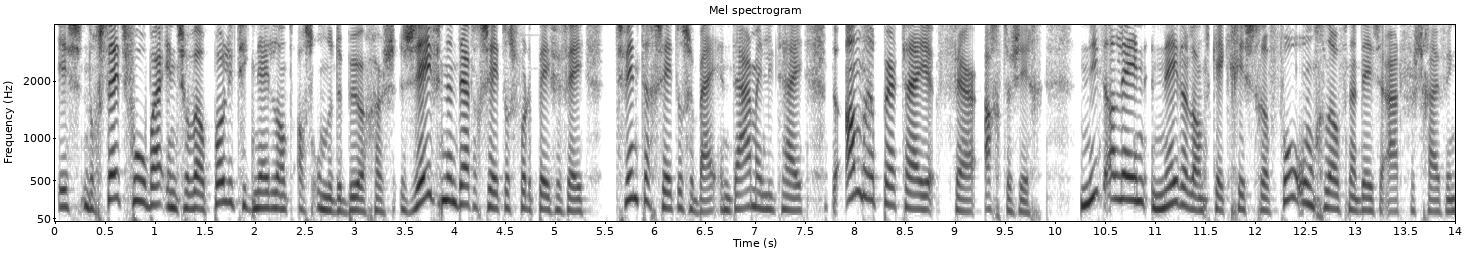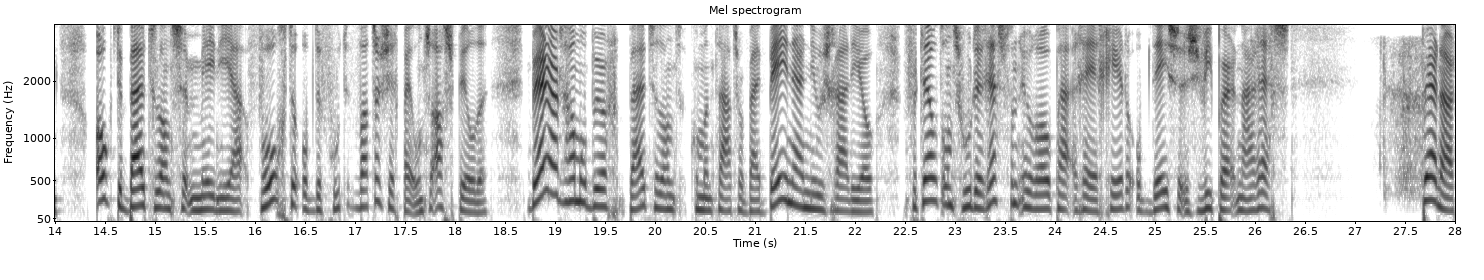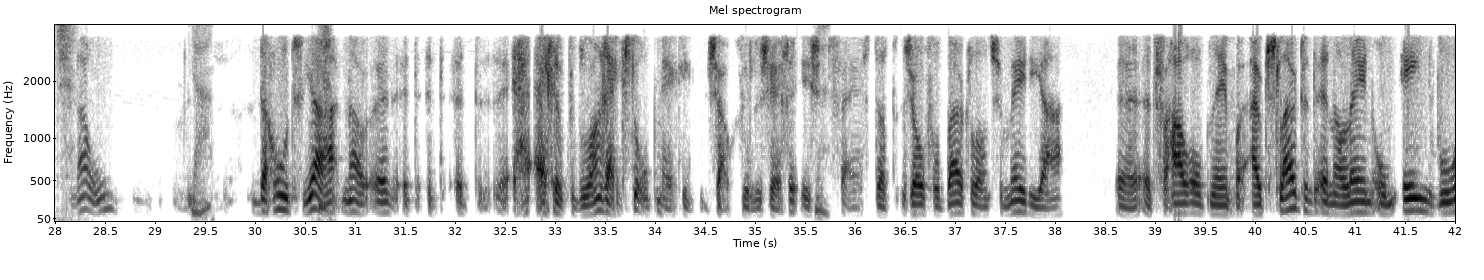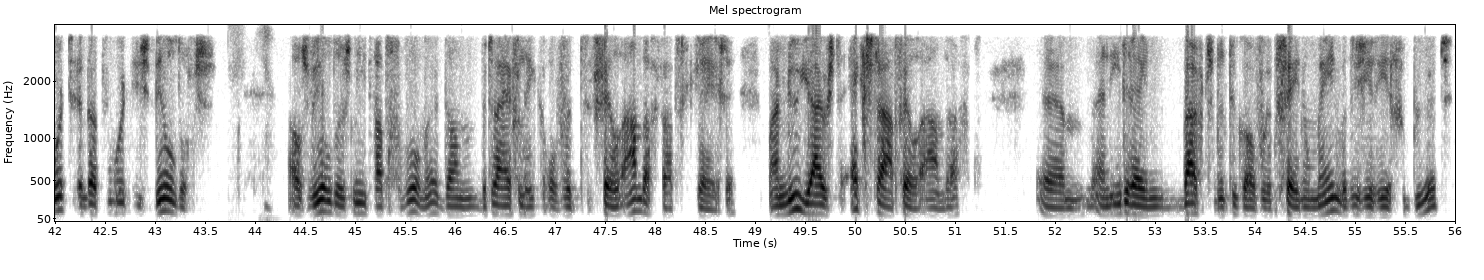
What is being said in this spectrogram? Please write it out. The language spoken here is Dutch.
is nog steeds voerbaar in zowel politiek Nederland als onder de burgers. 37 zetels voor de PVV, 20 zetels erbij en daarmee liet hij de andere partijen ver achter zich. Niet alleen Nederland keek gisteren vol ongeloof naar deze aardverschuiving, ook de buitenlandse media volgden op de voet wat er zich bij ons afspeelde. Bernard Hammelburg, buitenlandcommentator bij BNR Nieuwsradio, vertelt ons hoe de rest van Europa reageerde op deze zwieper naar rechts. Bernard. Nou, ja. Dat goed, ja. Nou, het, het, het, eigenlijk de belangrijkste opmerking, zou ik willen zeggen, is het feit dat zoveel buitenlandse media uh, het verhaal opnemen uitsluitend en alleen om één woord, en dat woord is Wilders. Als Wilders niet had gewonnen, dan betwijfel ik of het veel aandacht had gekregen. Maar nu juist extra veel aandacht. Um, en iedereen buigt natuurlijk over het fenomeen, wat is hier, hier gebeurd.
